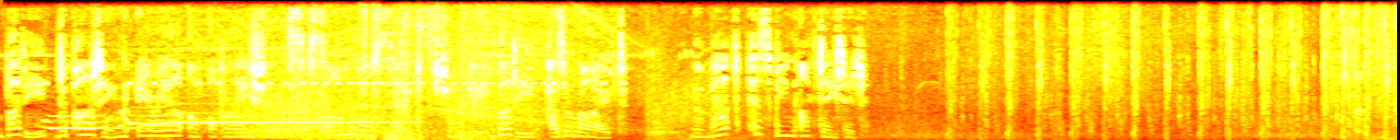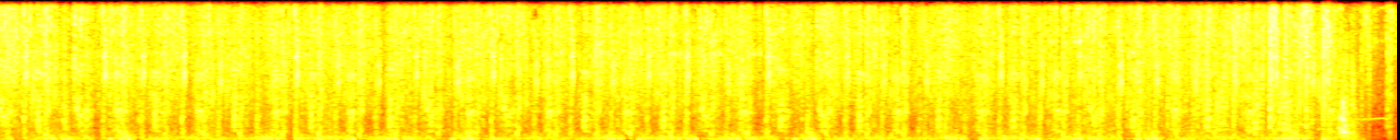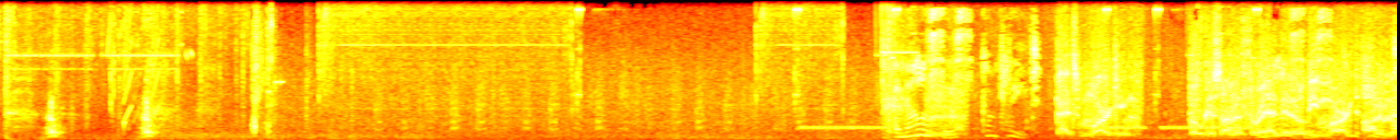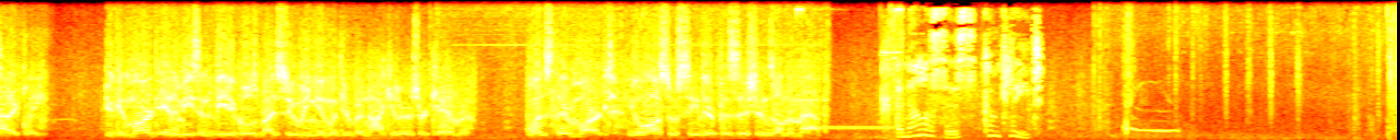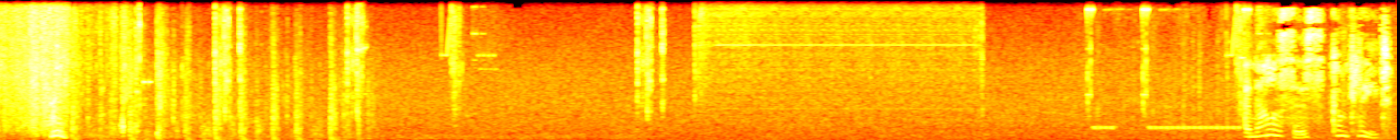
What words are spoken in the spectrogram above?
Buddy departing area of operations. Sun will set shortly. Buddy has arrived. The map has been updated. Analysis complete. That's marking. Focus on the threat and it'll be marked automatically. You can mark enemies and vehicles by zooming in with your binoculars or camera. Once they're marked, you'll also see their positions on the map. Analysis complete. Analysis complete.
